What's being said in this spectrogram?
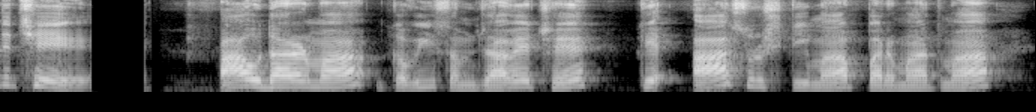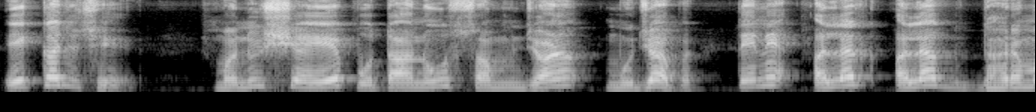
જ છે. આ ઉદાહરણમાં કવિ સમજાવે છે કે આ સૃષ્ટિમાં પરમાત્મા એક જ છે. મનુષ્યએ પોતાનું સમજણ મુજબ તેને અલગ અલગ ધર્મ,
